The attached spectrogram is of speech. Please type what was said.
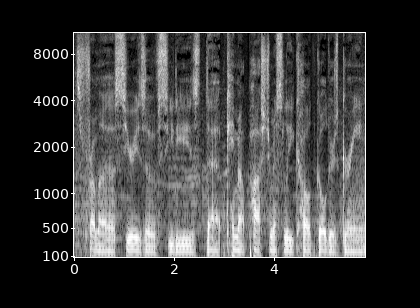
It's from a series of CDs that came out posthumously called Golders Green.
